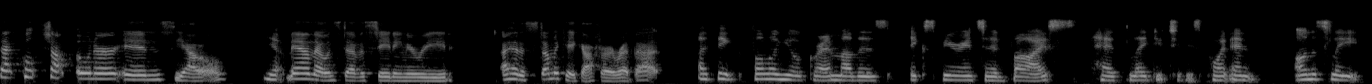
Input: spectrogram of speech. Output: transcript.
that quilt shop owner in Seattle. Yeah. Man, that was devastating to read. I had a stomach ache after I read that. I think following your grandmother's experience and advice has led you to this point. And honestly,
